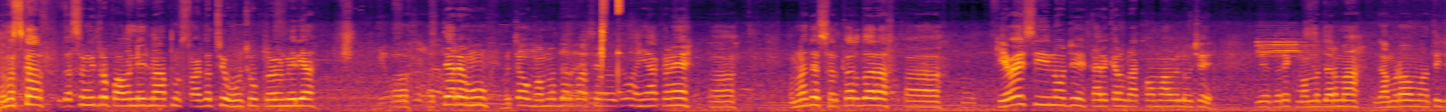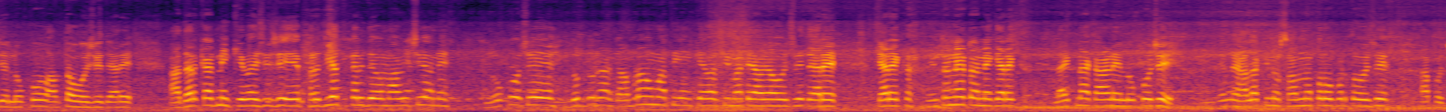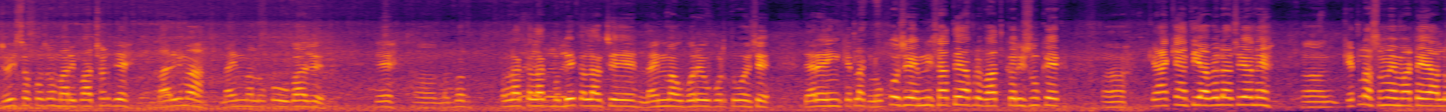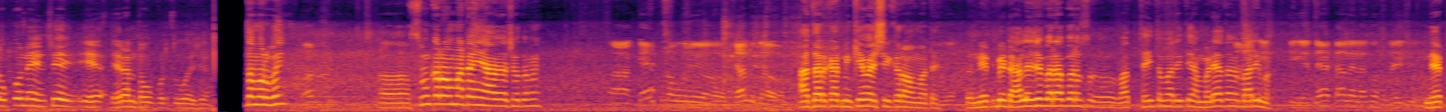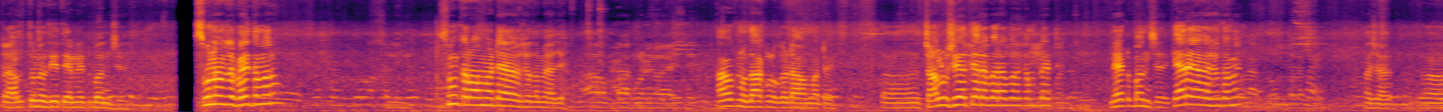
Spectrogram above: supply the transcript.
નમસ્કાર, દર્શક મિત્રો, પાવન ન્યૂઝમાં આપનું સ્વાગત છે. હું છું પ્રવીણ મેરિયા. અત્યારે હું ભચાઉ મામલતદાર પાસે આવ્યો છું. અહીંયા કણે હમણાં જે સરકાર દ્વારા કેવાયસીનો જે કાર્યક્રમ રાખવામાં આવેલો છે, જે દરેક મામલતદારમાં, ગામડાઓમાંથી જે લોકો આવતા હોય છે, ત્યારે આધાર કાર્ડની કેવાયસી છે એ ફરજિયાત કરી દેવામાં આવી છે અને લોકો છે દૂર દૂરના ગામડાઓમાંથી કેવાયસી માટે આવ્યા હોય છે. ત્યારે ક્યારેક ઇન્ટરનેટ અને ક્યારેક લાઇટના કારણે લોકો છે એમને હાલાકીનો સામનો કરવો પડતો હોય છે. આપ જોઈ શકો છો મારી પાછળ જે બારીમાં લાઇનમાં લોકો ઊભા છે એ લગભગ કલાક કલાક બે કલાક છે એ લાઇનમાં ઊભું રહેવું પડતું હોય છે. ત્યારે અહીં કેટલાક લોકો છે એમની સાથે આપણે વાત કરીશું કે ક્યાં ક્યાંથી આવેલા છે અને કેટલા સમય માટે આ લોકોને છે એ હેરાન થવું પડતું હોય છે. તમારું ભાઈ? શું કરવા માટે અહીં આવ્યા છો તમે? આધાર કાર્ડની કેવાયસી કરવા માટે. નેટ બેટ હાલે છે બરાબર? વાત થઈ તમારી ત્યાં મળ્યા તમે બારીમાં? નેટ હાલતું નથી ત્યાં નેટ બંધ છે. શું નામ છે ભાઈ તમારું? શું કરવા માટે આવ્યો છો તમે આજે? આવકનો દાખલો કઢાવવા માટે. ચાલુ છે અત્યારે બરાબર કમ્પ્લીટ? નેટ બંધ છે. ક્યારે આવ્યા છો તમે? અચ્છા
